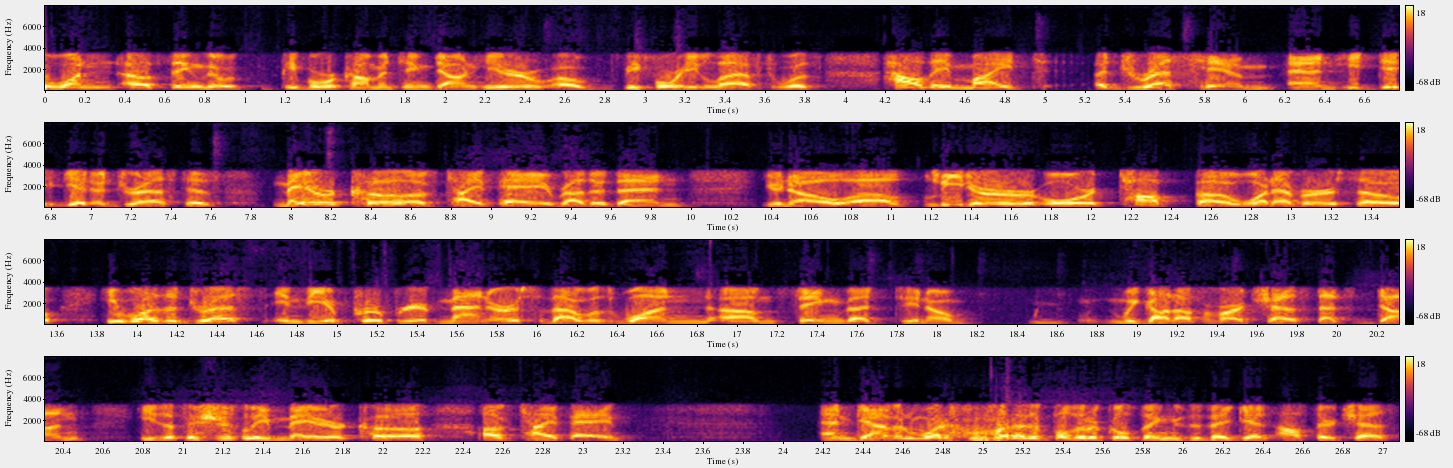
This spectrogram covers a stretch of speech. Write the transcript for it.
the one uh, thing that people were commenting down here uh, before he left was how they might address him, and he did get addressed as Mayor Ke of Taipei rather than, you know, uh, leader or top uh, whatever. So he was addressed in the appropriate manner. So that was one um, thing that you know we got off of our chest. That's done. He's officially Mayor Ke of Taipei. And Gavin, what what other political things did they get off their chests?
